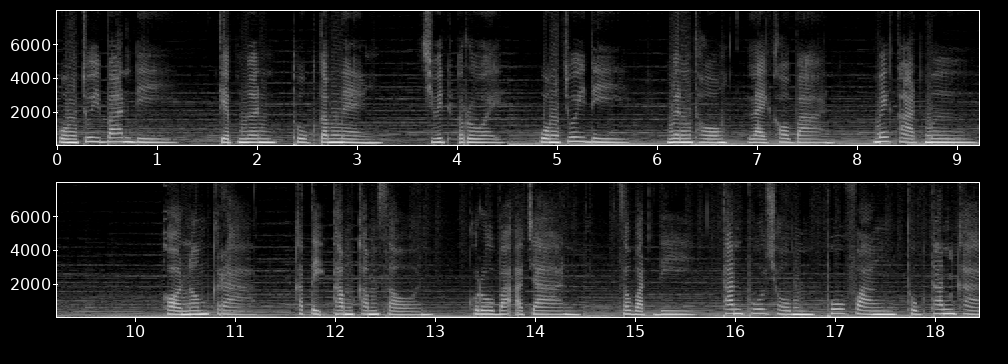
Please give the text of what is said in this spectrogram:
ห่วงจุ้ยบ้านดี เก็บเงินถูกตำแหน่ง ชีวิตรวย ห่วงจุ้ยดี เงินทองไหลเข้าบ้าน ไม่ขาดมือ ขอน้อมกราบ คติธรรมคำสอน ครูบาอาจารย์ สวัสดี ท่านผู้ชม ผู้ฟังทุกท่านค่ะ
